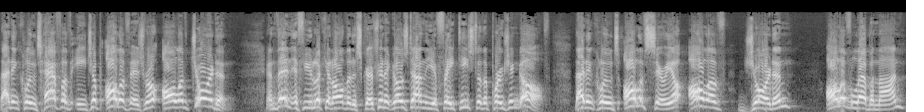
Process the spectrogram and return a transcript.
That includes half of Egypt, all of Israel, all of Jordan. And then if you look at all the description, it goes down the Euphrates to the Persian Gulf. That includes all of Syria, all of Jordan, all of Lebanon,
